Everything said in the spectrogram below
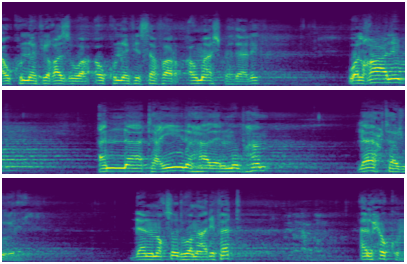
أو كنا في غزوة أو كنا في سفر أو ما أشبه ذلك. والغالب أن تعيين هذا المبهم لا يحتاج إليه لأن المقصود هو معرفة الحكم.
